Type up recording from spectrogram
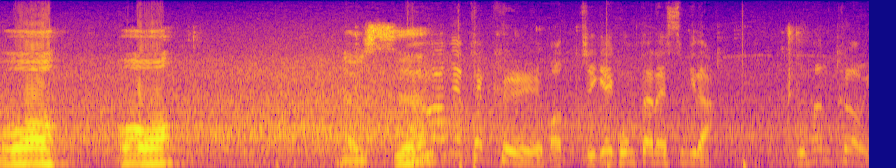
오, 오. nice. 블랑의 태클 멋지게 차단했습니다. 무한 크라위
